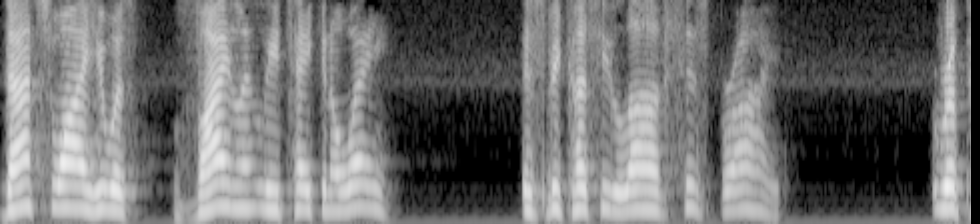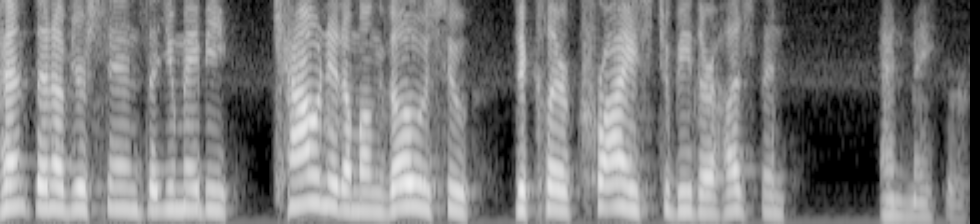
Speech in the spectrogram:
That's why he was violently taken away. It's because he loves his bride. Repent then of your sins that you may be counted among those who declare Christ to be their husband and maker.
